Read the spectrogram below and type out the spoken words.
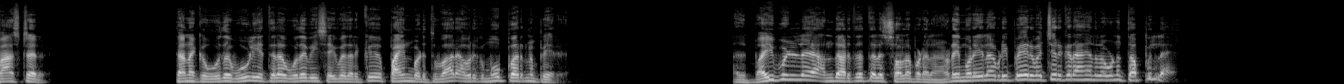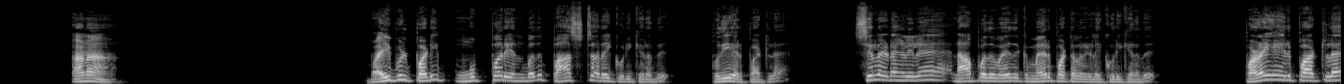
பாஸ்டர் தனக்கு உத ஊழியத்தில் உதவி செய்வதற்கு பயன்படுத்துவார். அவருக்கு மூப்பர்னு பேர். அது பைபிளில் அந்த அர்த்தத்தில் சொல்லப்படலை. நடைமுறையில் அப்படி பேர் வச்சிருக்கிறாங்கன்றதுல ஒன்றும் தப்பு இல்லை. ஆனால் பைபிள் படி மூப்பர் என்பது பாஸ்டரை குறிக்கிறது. புதிய ஏற்பாட்டில். சில இடங்களிலே நாற்பது வயதுக்கு மேற்பட்டவர்களை குறிக்கிறது. பழைய ஏற்பாட்டில்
